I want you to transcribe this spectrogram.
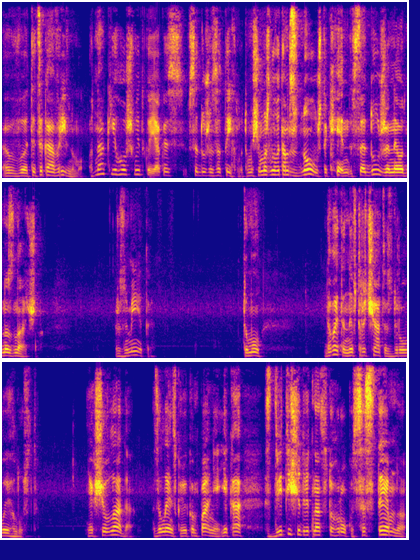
в ТЦК в Рівному. Однак його швидко якось все дуже затихло, тому що, можливо, там знову ж таки все дуже неоднозначно. Розумієте? Тому давайте не втрачати здоровий глузд. Якщо влада Зеленської компанії, яка з 2019 року системно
